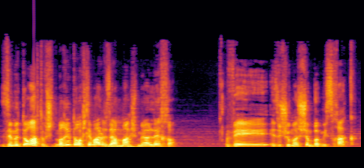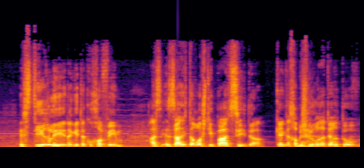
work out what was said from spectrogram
זה מטורף, אתה פשוט מרים את הראש למעלה וזה ממש מעליך. ואיזשהו משהו שם במשחק הסתיר לי נגיד את הכוכבים, אז הזזתי את הראש טיפה הצידה, כן ככה בשביל לראות יותר טוב,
